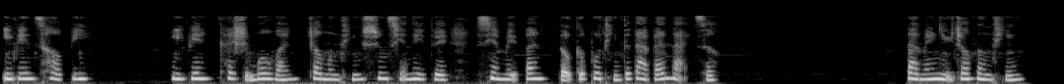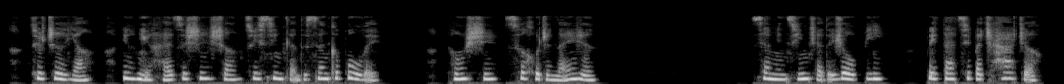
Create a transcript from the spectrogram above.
一边操逼，一边开始摸完赵梦婷胸前那对献媚般抖个不停的大白奶子。大美女赵梦婷就这样用女孩子身上最性感的三个部位，同时伺候着男人。下面紧窄的肉壁被大鸡巴插着。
